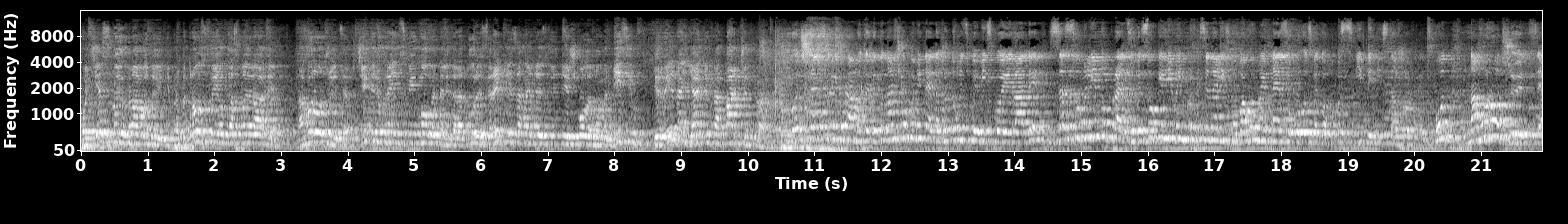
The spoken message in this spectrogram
Почесною грамотою Дніпропетровської обласної ради нагороджується вчитель української мови та літератури середньої загальноосвітньої школи номер 8 Ірина Яківна Харченка. Почесною грамотою виконавчого комітету Житомирської міської ради за сумлінну працю, високий рівень професіоналізму, вагомий внесок освіти міста Жовтий Вход нагороджується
